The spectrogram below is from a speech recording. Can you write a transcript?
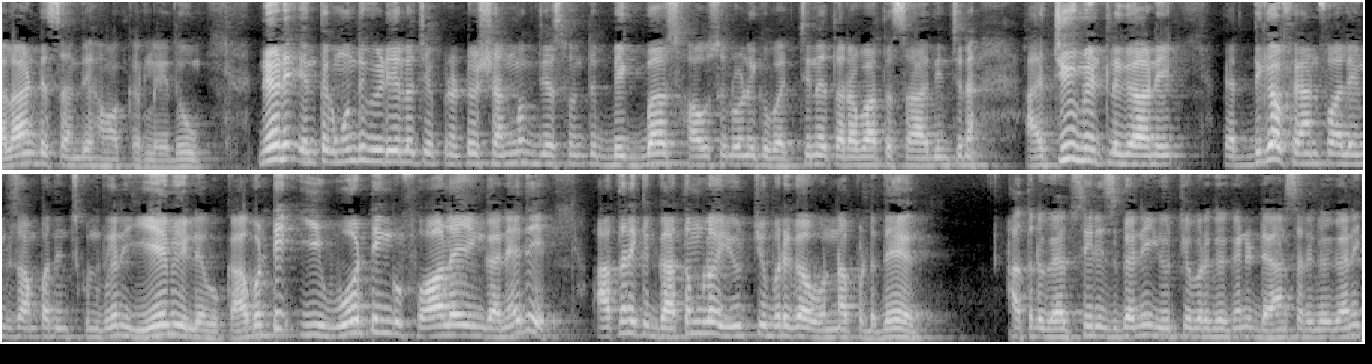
ఎలాంటి సందేహం అక్కర్లేదు. నేను ఇంతకుముందు వీడియోలో చెప్పినట్టు షణ్ముఖ్ జస్వంత్ బిగ్ బాస్ హౌస్లోనికి వచ్చిన తర్వాత సాధించిన అచీవ్మెంట్లు కానీ పెద్దగా ఫ్యాన్ ఫాలోయింగ్ సంపాదించుకున్నది కానీ ఏమీ లేవు కాబట్టి ఈ ఓటింగ్ ఫాలోయింగ్ అనేది అతనికి గతంలో యూట్యూబర్గా ఉన్నప్పటిదే. అతడు వెబ్ సిరీస్ కానీ యూట్యూబర్గా కానీ డాన్సర్గా కానీ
